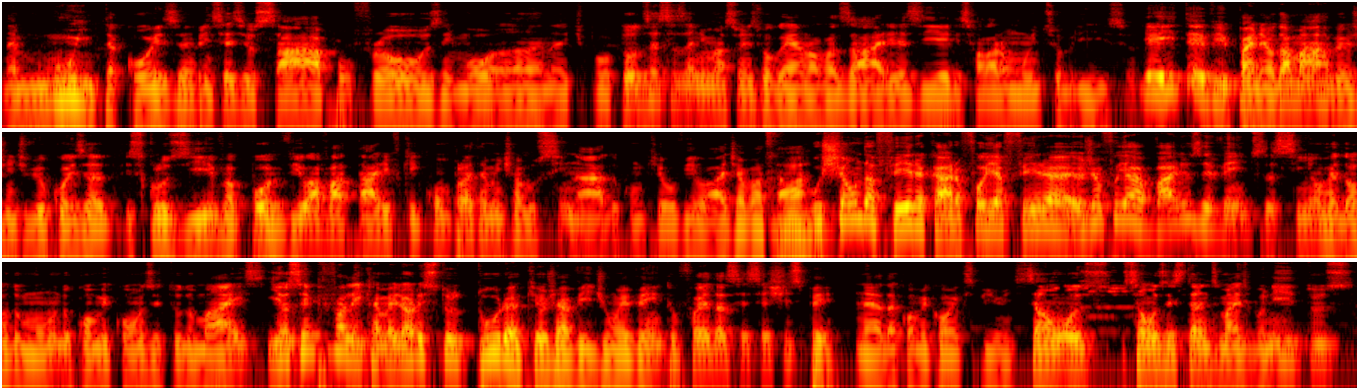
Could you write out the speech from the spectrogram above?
né? Muita coisa. Princesa e o Sapo, Frozen, Moana, tipo, todas essas animações vão ganhar novas áreas e eles falaram muito sobre isso. E aí teve painel da Marvel, a gente viu coisa exclusiva, pô, viu Avatar e fiquei completamente alucinado com o que eu vi lá de Avatar. O chão da feira, cara, foi a feira. Eu já fui a vários eventos assim ao redor do mundo, Comic Cons e tudo mais. E eu sempre falei que a melhor estrutura que eu já vi de um evento foi a da CCXP, né? Da Comic Con Experience. São os, são os stands mais bonitos,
